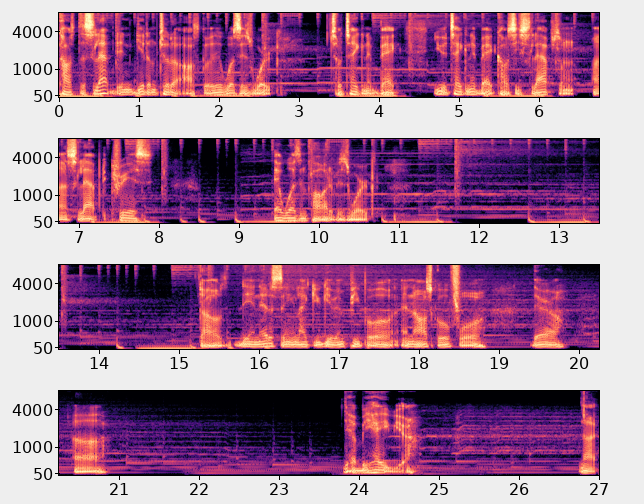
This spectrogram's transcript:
Cause the slap didn't get him to the Oscar. It was his work. So taking it back, you're taking it back because he slapped him uh, slapped Chris, that wasn't part of his work. Cause then that'll seem like you're giving people an Oscar for their uh, their behavior, not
